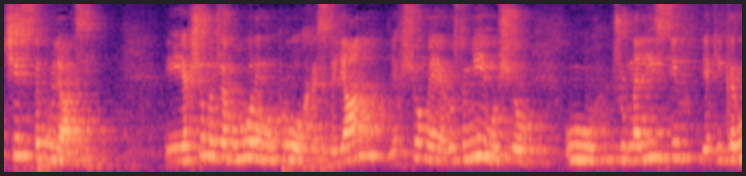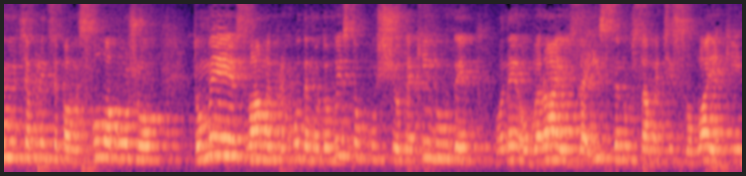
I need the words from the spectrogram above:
чи спекуляцій. І якщо ми вже говоримо про християн, якщо ми розуміємо, що у журналістів, які керуються принципами Слова Божого, то ми з вами приходимо до висновку, що такі люди вони обирають за істину саме ті слова, які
